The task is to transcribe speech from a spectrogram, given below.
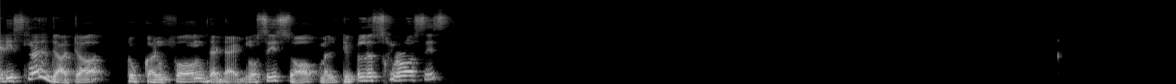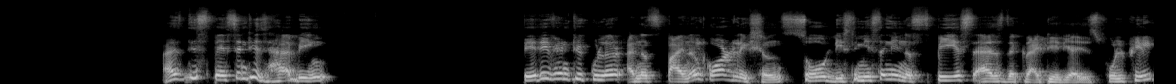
additional data to confirm the diagnosis of multiple sclerosis As this patient is having periventricular and spinal cord lesions, so dissemination in space as the criteria is fulfilled,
